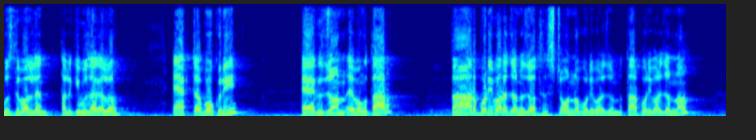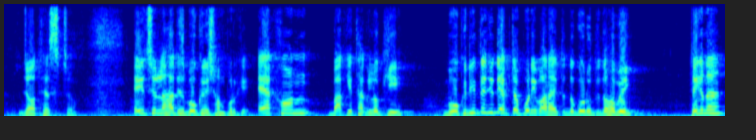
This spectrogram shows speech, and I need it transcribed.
বুঝতে পারলেন? তাহলে কি বোঝা গেল? একটা বকরি, একজন এবং তার তার পরিবারের জন্য যথেষ্ট, অন্য পরিবারের জন্য, তার পরিবারের জন্য যথেষ্ট। এই ছিল হাদিস বকরি সম্পর্কে। এখন বাকি থাকল কি? বকরিতে যদি একটা পরিবার হয়, তো গরুতে তো হবেই। ঠিক না?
